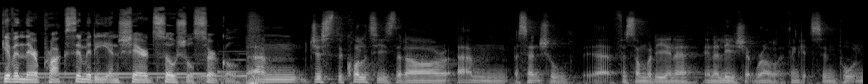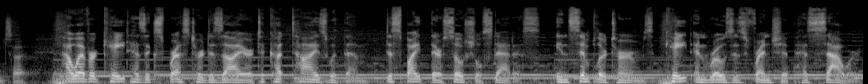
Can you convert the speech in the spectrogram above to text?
given their proximity and shared social circle. Um, just the qualities that are um, essential uh, for somebody in a, in a leadership role. I think it's important to... However, Kate has expressed her desire to cut ties with them, despite their social status. In simpler terms, Kate and Rose's friendship has soured,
